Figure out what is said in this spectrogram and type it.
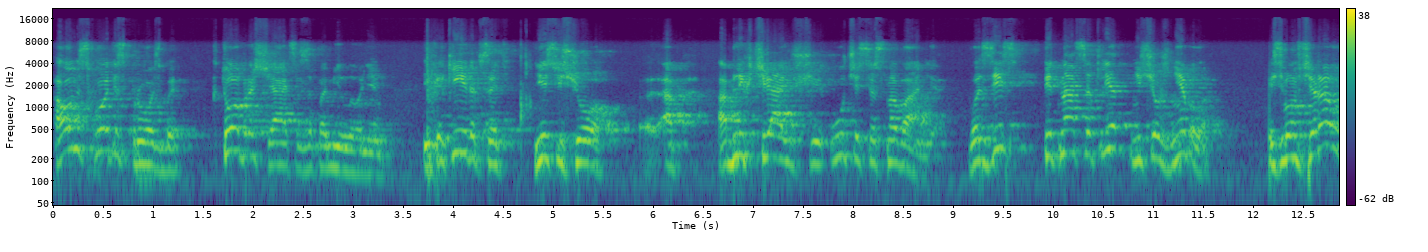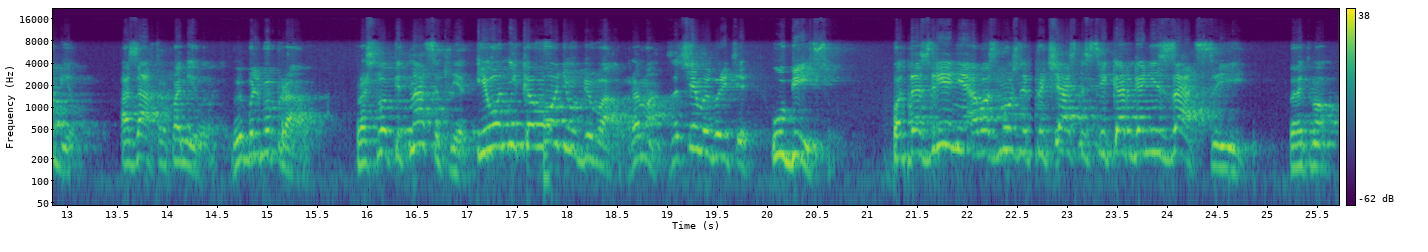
А он исходит из просьбы, кто обращается за помилованием. И какие, так сказать, есть еще э, облегчающие участь основания. Вот здесь 15 лет ничего же не было. Если бы он вчера убил, а завтра помиловать, вы были бы правы. Прошло 15 лет, и он никого не убивал. Роман, зачем вы говорите убийцу? подозрение о возможной причастности к организации. Поэтому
